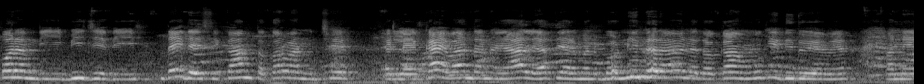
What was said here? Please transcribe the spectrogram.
પરમ દી, બીજે દી. દઈ દઈશી, કામ તો કરવાનું છે. એટલે કાંઈ વાંધો નહીં. હાલે, અત્યારે મને બહુ નીંદર આવે ને તો કામ મૂકી દીધું એ મેં. અને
